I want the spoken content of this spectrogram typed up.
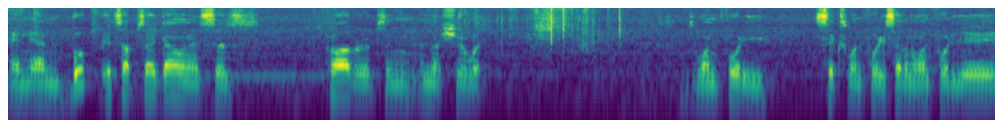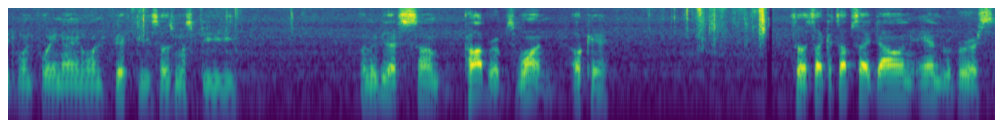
and then boop it's upside down. And it says Proverbs and I'm not sure what. It's 146 147 148 149 150 so this must be or maybe that's some Proverbs 1 okay. So it's like it's upside down and reversed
